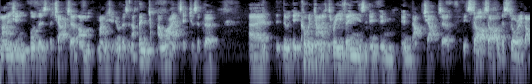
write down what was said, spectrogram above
managing others. The chapter on managing others, and I think I liked it because the uh, it covered kind of three things in, in, in, that chapter. It starts off with a story about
